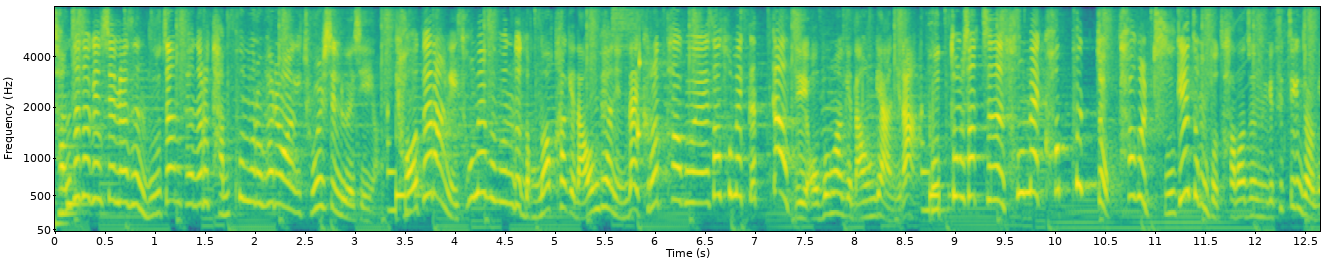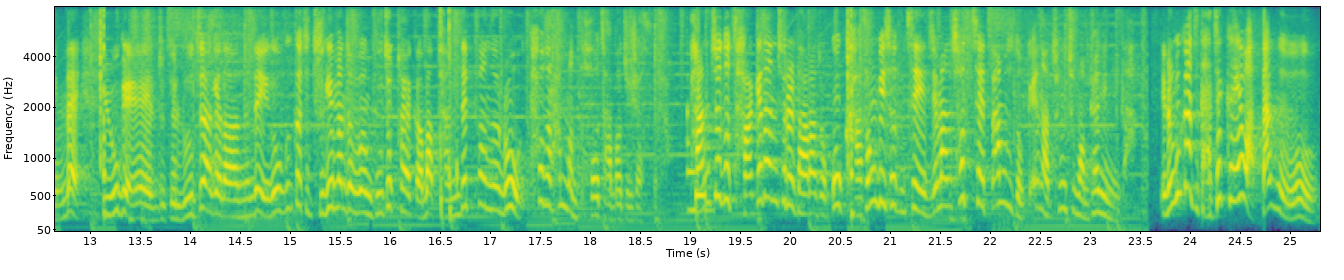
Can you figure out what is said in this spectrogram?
전체적인 실루엣은 loose한 편으로 단품으로 활용하기 좋을 실루엣이에요. 겨드랑이, 소매 부분도 넉넉하게 나온 편인데 그렇다고 해서 소매 끝까지 어벙하게 나온 게 아니라 보통 셔츠는 소매 cuff 쪽 tuck을 두 개 정도 잡아주는 게 특징적인데 이게 이렇게 loose하게 나왔는데 이거 끝까지 두 개만 잡으면 부족할까 봐 반대편으로 tuck을 한 번 더 잡아주셨어요. 단추도 자개 단추를 달아줬고 가성비 셔츠이지만 셔츠의 땀수도 꽤나 촘촘한 편입니다. 이런 것까지 다 체크해왔다고!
